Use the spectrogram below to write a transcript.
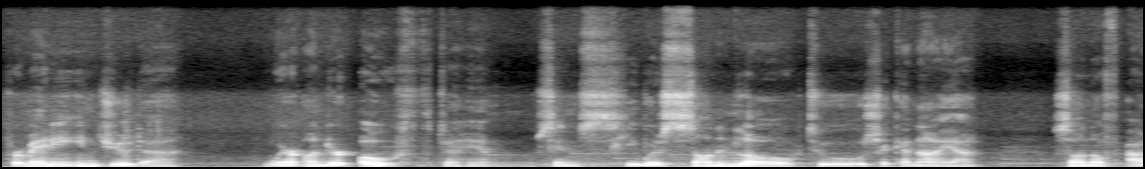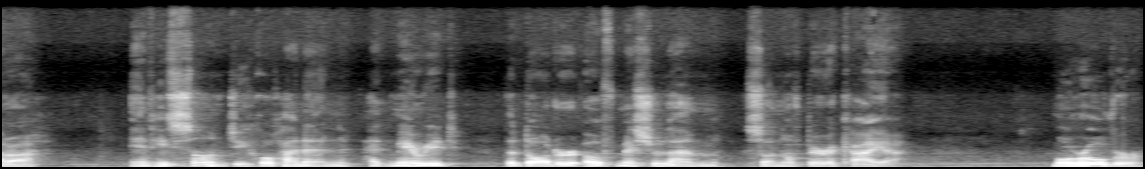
For many in Judah were under oath to him, since he was son in law to Shechaniah, son of Arah, and his son Jehohanan had married the daughter of Meshullam, son of Berechiah. Moreover,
